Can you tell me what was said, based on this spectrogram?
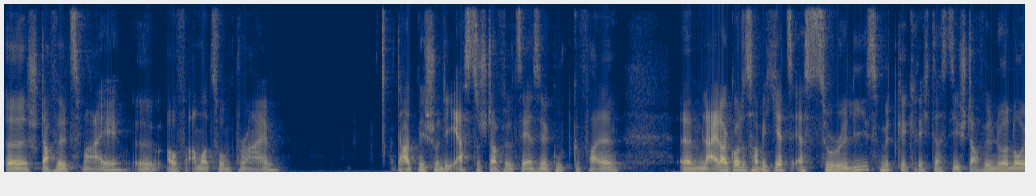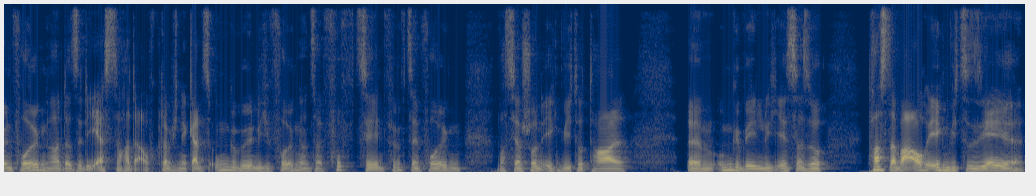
äh, Staffel 2 äh, auf Amazon Prime. Da hat mir schon die erste Staffel sehr, sehr gut gefallen. Ähm, leider Gottes habe ich jetzt erst zu Release mitgekriegt, dass die Staffel nur neun Folgen hat. Also die erste hatte auch, glaube ich, eine ganz ungewöhnliche Folgenanzahl, 15, 15 Folgen, was ja schon irgendwie total ähm, ungewöhnlich ist. Also passt aber auch irgendwie zur Serie.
